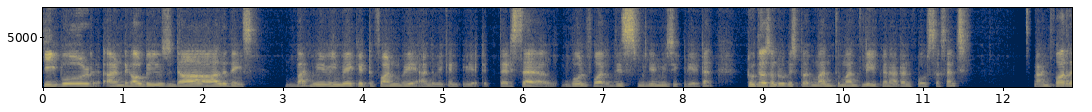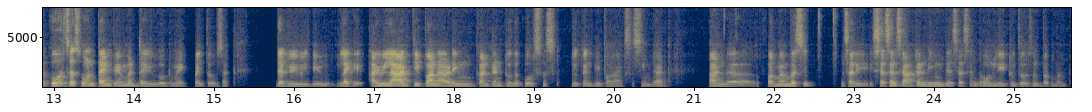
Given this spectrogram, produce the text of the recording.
keyboard and how to use da all the things. But we will make it fun way and we can create it. That's the goal for this million music creator. 2000 rupees per month monthly you can attend four sessions and for the courses one time payment uh, you go to make 5000 that we will give like i will add keep on adding content to the courses. You can keep on accessing that. And uh, for membership sorry sessions attending the session only 2000 per month.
